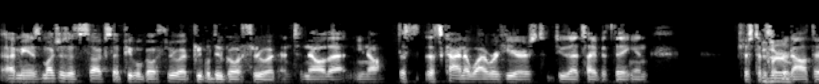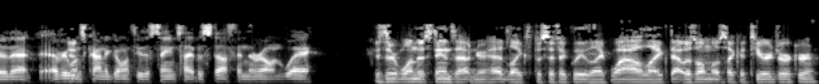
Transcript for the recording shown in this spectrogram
I mean, as much as it sucks that people go through it, people do go through it, and to know that, you know, that's that's kind of why we're here is to do that type of thing and just to Is put there- it out there that everyone's kind of going through the same type of stuff in their own way. Is there one that stands out in your head, like specifically, like, wow, like that was almost like a tearjerker?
